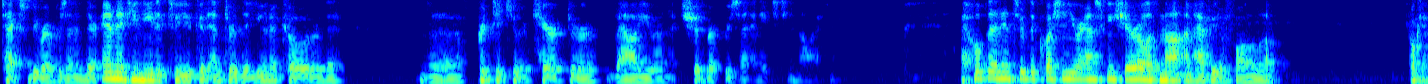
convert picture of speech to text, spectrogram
text would be represented there. And if you needed to, you could enter the Unicode or the, the particular character value and it should represent an HTML, I think. I hope that answered the question you were asking, Cheryl. If not, I'm happy to follow up. Okay.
